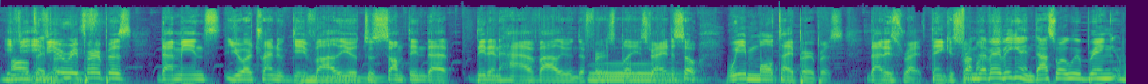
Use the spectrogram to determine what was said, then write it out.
if, you- if you repurpose, that means you are trying to give value to something that didn't have value in the first place, right? So we multi-purpose. That is right. Thank you so much. from much. the very beginning. That's why we bring.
